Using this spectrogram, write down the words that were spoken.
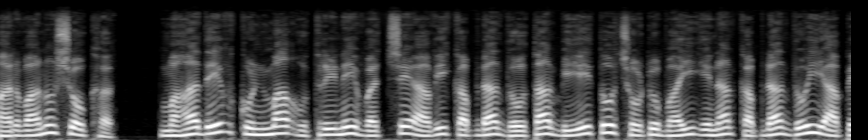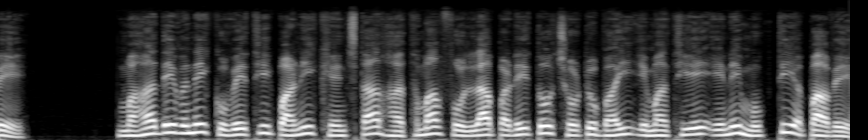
મારવાનો શોખ. મહાદેવ કુંડમાં ઉતરીને વચ્ચે આવી કપડાં ધોતા બીએ તો છોટુભાઈ એના કપડાં ધોઈ આપે. મહાદેવને કુવેથી પાણી ખેંચતા હાથમાં ફોલ્લા પડે તો છોટુભાઈ એમાંથીએ એને મુક્તિ અપાવે.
